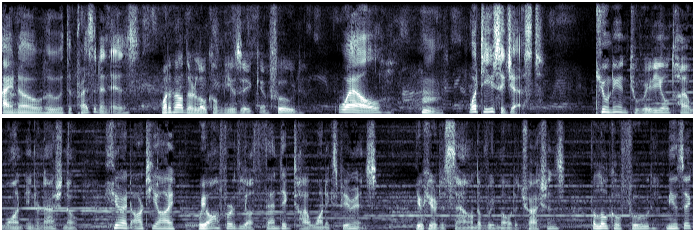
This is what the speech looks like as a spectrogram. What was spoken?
I know who the president is. What about their local music and food? Well, hmm, what do you suggest? Tune in to Radio Taiwan International. Here at RTI, we offer the authentic Taiwan experience. You'll hear the sound of remote attractions, the local food, music,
